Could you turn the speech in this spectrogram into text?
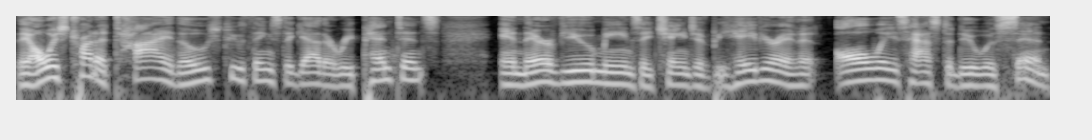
They always try to tie those two things together. Repentance, in their view, means a change of behavior, and it always has to do with sin.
